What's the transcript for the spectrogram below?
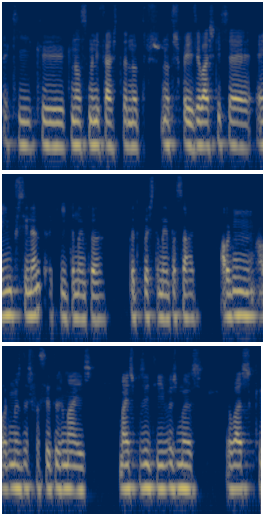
aqui que, que não se manifesta noutros, noutros países. Eu acho que isso é, é impressionante, aqui também para, para depois também passar algum, algumas das facetas mais mais positivas, mas eu acho que,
